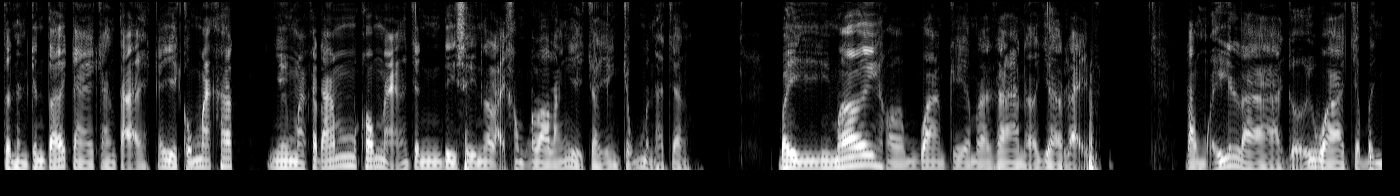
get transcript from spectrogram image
Tình hình kinh tế càng càng tệ, cái gì cũng mắc hết. Nhưng mà cái đám khốn nạn ở trên DC nó lại không có lo lắng gì cho dân chúng mình hết trơn. Bi mới hồi hôm qua, hôm kia mà ra nữa giờ lại đồng ý là gửi qua cho bên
